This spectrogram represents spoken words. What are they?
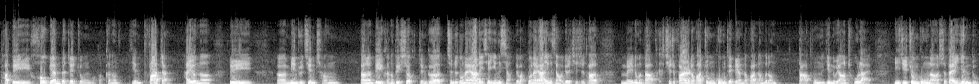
它对后边的这种可能引发展，还有呢，对呃民主进程，当然对可能对社整个甚至东南亚的一些影响，对吧？东南亚影响，我觉得其实它没那么大。其实反而的话，中共这边的话，能不能打通印度洋出来，以及中共呢是在印度。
